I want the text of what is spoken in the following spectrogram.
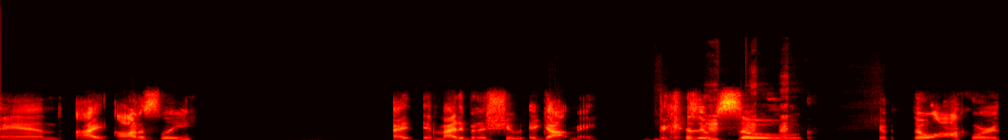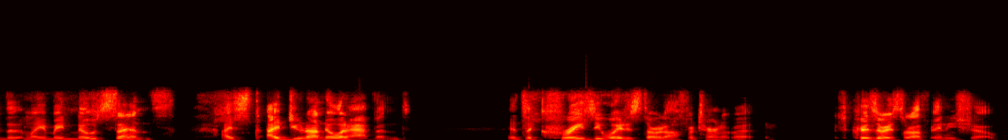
And I honestly, I, it might have been a shoot. It got me because it was so it was so awkward that like it made no sense. I I do not know what happened. It's a crazy way to start off a tournament. It's a crazy way to start off any show.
